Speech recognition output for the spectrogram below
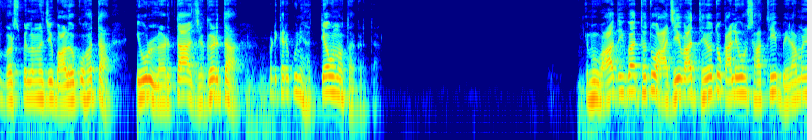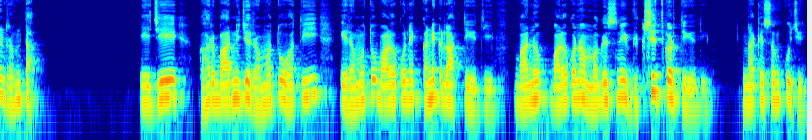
વર્ષ પહેલાંના જે બાળકો હતા, એઓ લડતા, ઝઘડતા, પણ ક્યારેક કોઈની હત્યાઓ નહોતા કરતા. એમાં વાદ વિવાદ થતો, આજે વાત થયો તો કાલે એઓ સાથે ભેળા મળીને રમતા. એ જે ઘર બહારની જે રમતો હતી, એ રમતો બાળકોને કનેક્ટ રાખતી હતી. બાળકોના મગજને વિકસિત કરતી હતી. ના કે સંકુચિત.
